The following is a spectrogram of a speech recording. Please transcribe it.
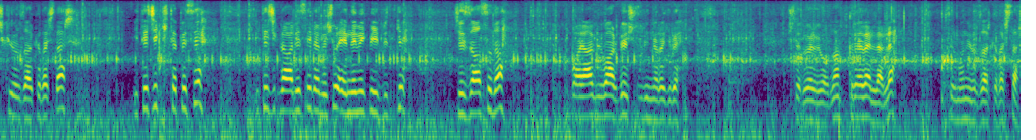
çıkıyoruz arkadaşlar. İtecik tepesi İtecik lalesiyle meşhur endemik bir bitki. Cezası da bayağı bir var 500 bin lira gibi. İşte böyle yoldan krevellerle tırmanıyoruz arkadaşlar.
